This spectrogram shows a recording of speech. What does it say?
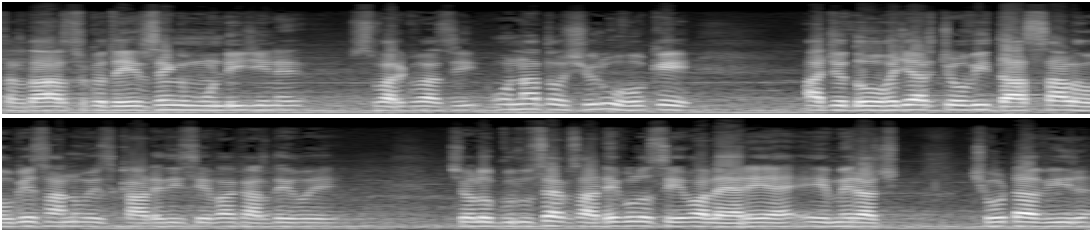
ਸਰਦਾਰ ਸੁਖਦੇਵ ਸਿੰਘ ਮੁੰਡੀ ਜੀ ਨੇ ਸਵਰਗਵਾਸੀ, ਉਹਨਾਂ ਤੋਂ ਸ਼ੁਰੂ ਹੋ ਕੇ ਅੱਜ 2024 10 ਸਾਲ ਹੋ ਗਏ ਸਾਨੂੰ ਇਸ ਅਖਾੜੇ ਦੀ ਸੇਵਾ ਕਰਦੇ ਹੋਏ। ਚਲੋ ਗੁਰੂ ਸਾਹਿਬ ਸਾਡੇ ਕੋਲੋਂ ਸੇਵਾ ਲੈ ਰਹੇ ਆ। ਇਹ ਮੇਰਾ ਛੋਟਾ ਵੀਰ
